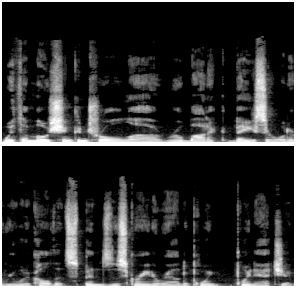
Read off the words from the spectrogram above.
with a motion control uh, robotic base or whatever you want to call that spins the screen around to point, point at you.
